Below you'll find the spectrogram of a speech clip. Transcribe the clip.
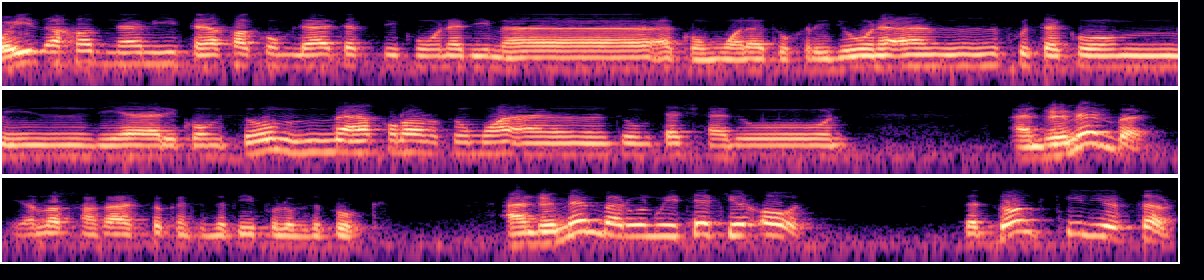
وإذ أخذنا ميثاقكم لا تسفكون دماءكم ولا تخرجون أنفسكم من دياركم ثم أقررتم وأنتم تشهدون And remember, Allah subhanahu wa ta'ala is talking to the people of the book. And remember when we take your oath, that don't kill yourself,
